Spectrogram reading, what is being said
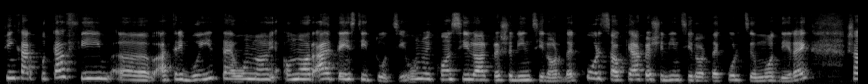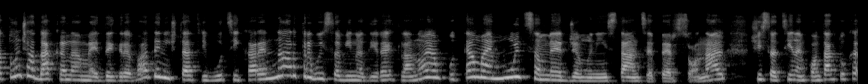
fiindcă ar putea fi uh, atribuite unor, unor alte instituții, unui Consiliu al președinților de curs sau chiar președinților de curți în mod direct. Și atunci, dacă ne-am mai degrevat de niște atribuții care n-ar trebui să vină direct la noi, am putea mai mult să mergem în instanțe personal și să ținem contactul, că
